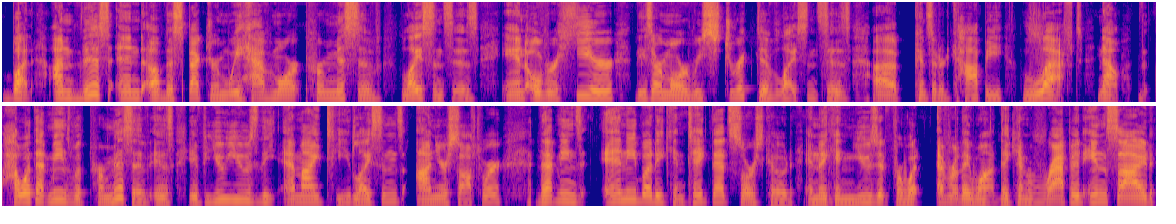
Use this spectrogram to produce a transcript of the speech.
But on this end of the spectrum, we have more permissive licenses, and over here, these are more restrictive licenses, uh, considered copy left. Now, how what that means with permissive is if you use the MIT license on your software, that means anybody can take that source code and they can use it for whatever they want. They can wrap it inside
